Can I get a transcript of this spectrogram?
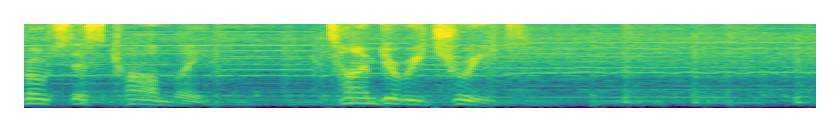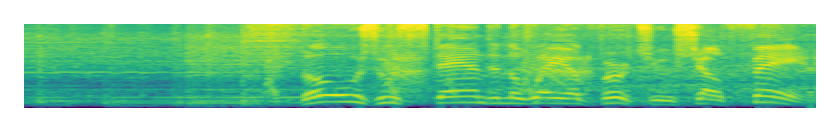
approach this calmly. Time to retreat. Those who stand in the way of virtue shall fail.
